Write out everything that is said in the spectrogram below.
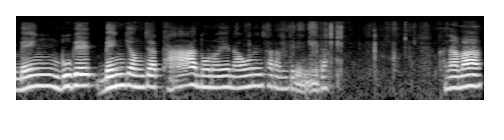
맹무백, 맹경자 다 논어에 나오는 사람들입니다. 그나마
